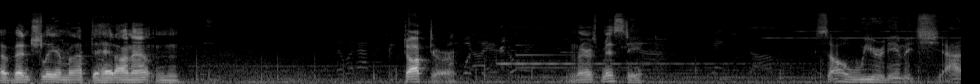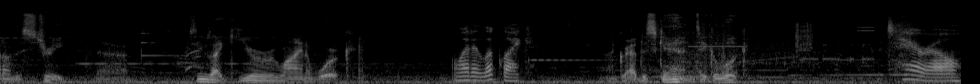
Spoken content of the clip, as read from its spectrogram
eventually I'm going to have to head on out and talk to her. And there's Misty. Saw a weird image out on the street. Uh, seems like your line of work. What'd it look like? I grabbed a scan. Take a look. Tarot.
